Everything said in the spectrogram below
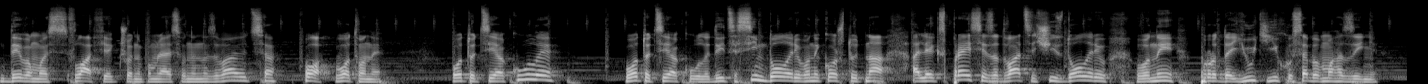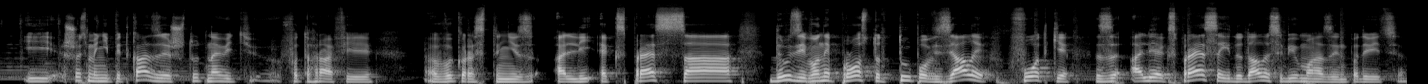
Дивимось Флафі, якщо не помиляюсь, вони називаються. О, от вони. От оці акули. От оці акули. Дивіться, 7 доларів вони коштують на Аліекспресі, за 26 доларів вони продають їх у себе в магазині. І щось мені підказує, що тут навіть фотографії використані з Аліекспреса. Друзі, вони просто тупо взяли фотки з Аліекспреса і додали собі в магазин. Подивіться.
